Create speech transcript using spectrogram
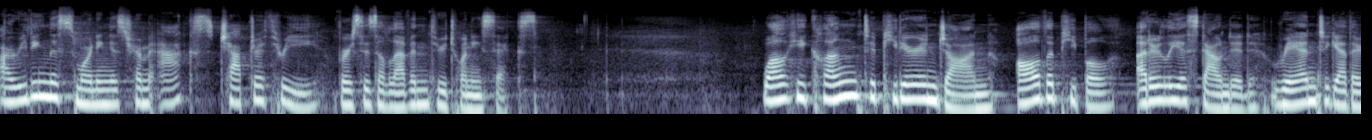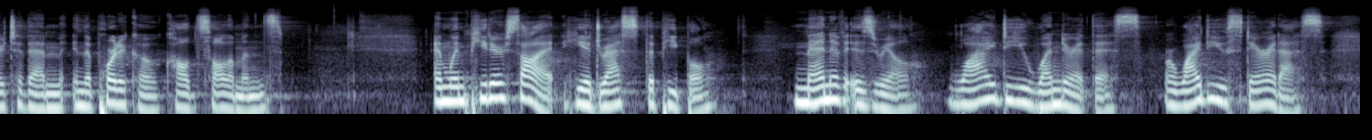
Our reading this morning is from Acts chapter 3, verses 11 through 26. While he clung to Peter and John, all the people, utterly astounded, ran together to them in the portico called Solomon's. And when Peter saw it, he addressed the people Men of Israel, why do you wonder at this? Or why do you stare at us?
